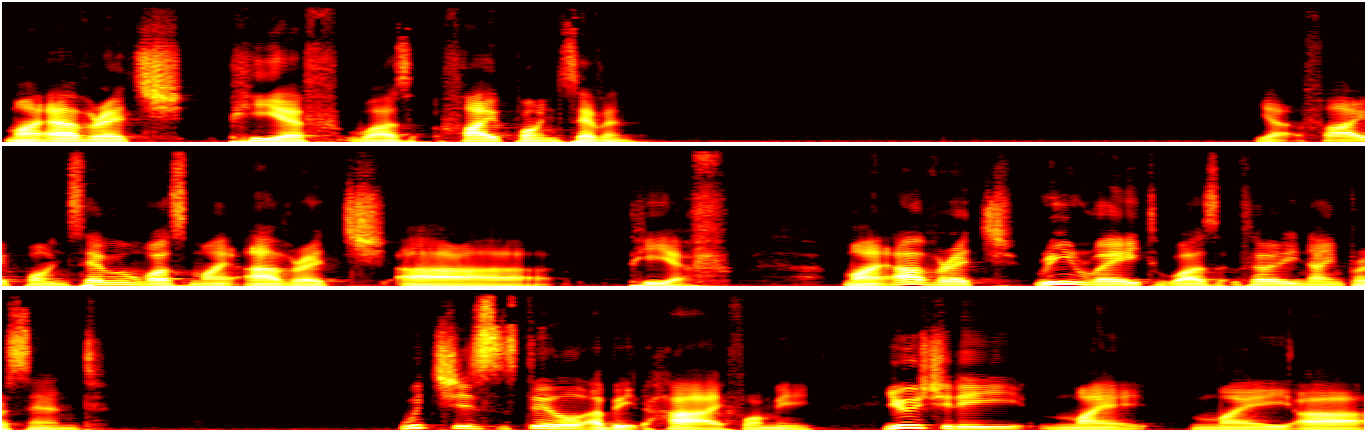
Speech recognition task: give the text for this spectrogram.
my average PF was 5.7. Yeah, 5.7 was my average uh, PF. My average win rate was 39% which is still a bit high for me. Usually my my uh,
